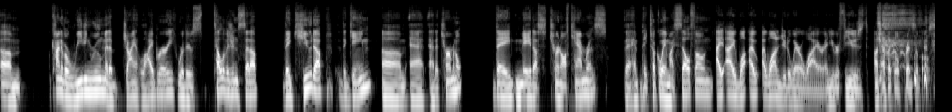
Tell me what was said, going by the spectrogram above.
um, kind of a reading room at a giant library where there's television set up. They queued up the game um, at, at a terminal. They made us turn off cameras. They, had- they took away my cell phone. I I, wa- I I wanted you to wear a wire, and you refused on ethical principles.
